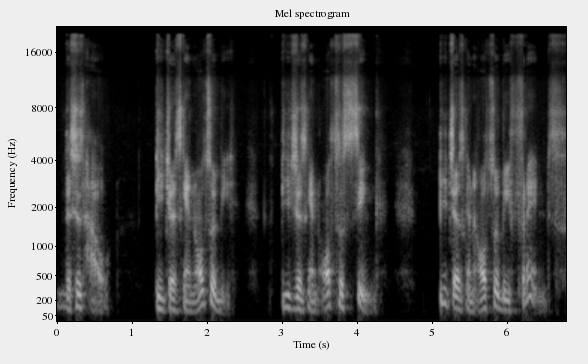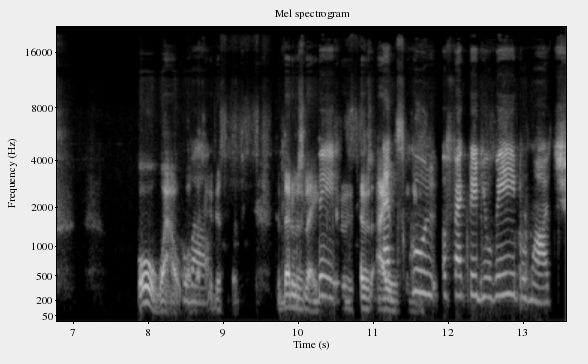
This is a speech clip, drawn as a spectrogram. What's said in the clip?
this is how teachers can also be. Teachers can also sing. Teachers can also be friends. Oh wow, Wow. okay, this was, so that was like They- that was, that was That school affected you way too much.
